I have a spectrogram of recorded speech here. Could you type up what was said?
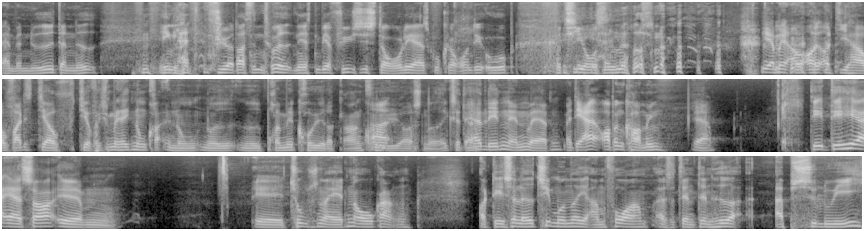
han vil nøde derned. en eller anden fyr, der sådan, du ved, næsten bliver fysisk dårlig at skulle køre rundt i åb for 10 år siden. Eller sådan noget. Jamen, og, og, og, de har jo faktisk, de har, jo, de har for eksempel ikke nogen, nogen, noget, noget Cru eller Grand Cru Nej. og sådan noget. Ikke? Så det er lidt en anden verden. Men det er up and coming. Ja. Det, det her er så øhm, øh, 2018-årgangen, og det er så lavet 10 måneder i amfora. Altså, den, den hedder Absolue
